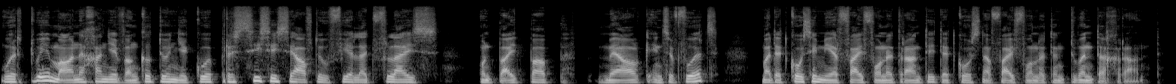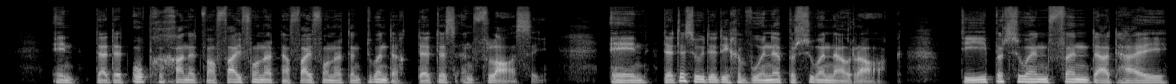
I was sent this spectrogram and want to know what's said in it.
Oor 2 maande gaan jy winkel toe en jy koop presies dieselfde hoeveelheid vleis, ontbytpap, melk ensovoorts, maar dit kos nie meer R500 nie, dit kos nou R520. En dat dit opgegaan het van 500 na 520, dit is inflasie. En dit is hoe dit die gewone persoon nou raak. Die persoon vind dat hy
